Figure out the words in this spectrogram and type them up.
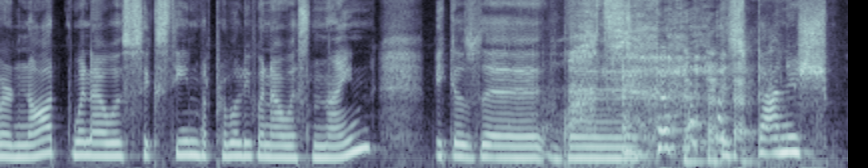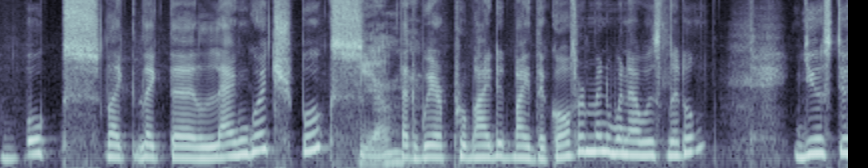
were not when I was 16, but probably when I was nine, because the the, the Spanish books, like like the language books Yeah. that were provided by the government when I was little, used to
